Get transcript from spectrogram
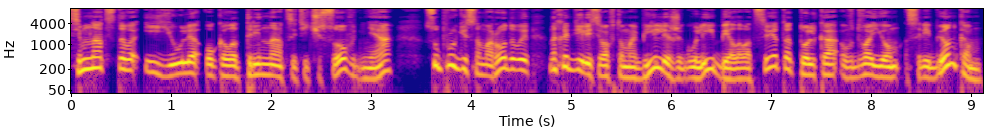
17 июля около 13 часов дня супруги Самородовы находились в автомобиле «Жигули» белого цвета только вдвоем с ребенком?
